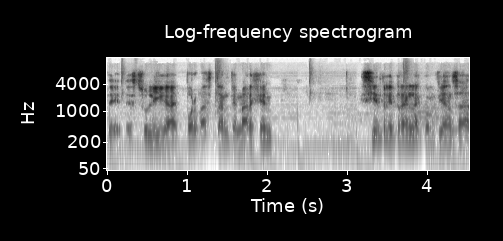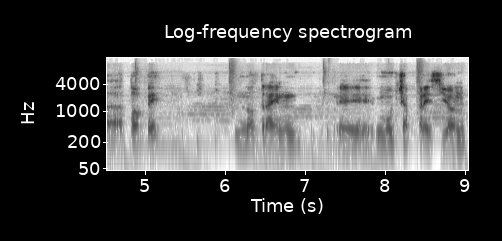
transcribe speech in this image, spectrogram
de- de su liga por bastante margen. Siento que traen la confianza a tope, no traen eh, mucha presión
